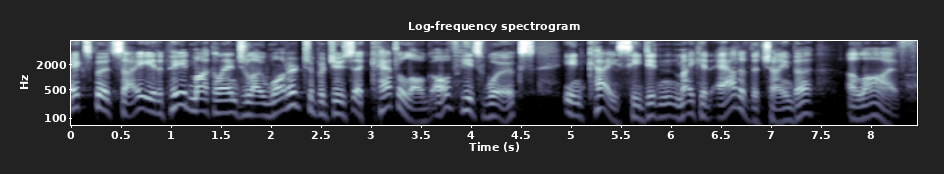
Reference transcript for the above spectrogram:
Experts say it appeared Michelangelo wanted to produce a catalogue of his works in case he didn't make it out of the chamber alive.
